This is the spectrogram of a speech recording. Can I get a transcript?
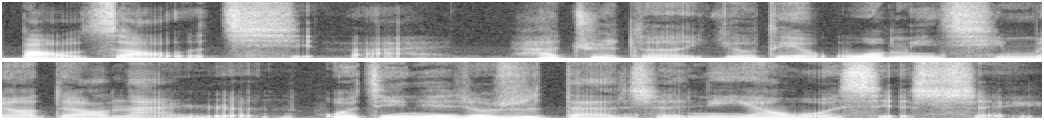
暴躁了起来。她觉得有点莫名其妙钓男人，我今天就是单身，你要我写谁？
